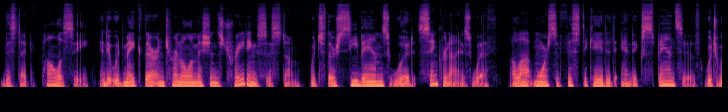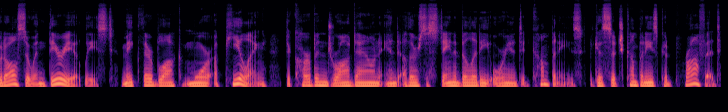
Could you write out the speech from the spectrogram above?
this type of policy, and it would make their internal emissions trading system, which their CBAMs would synchronize with, a lot more sophisticated and expansive, which would also, in theory at least, make their block more appealing to carbon drawdown and other sustainability oriented companies, because such companies could profit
